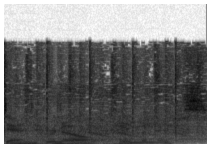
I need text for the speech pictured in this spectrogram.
Danny Grunow in the mix.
